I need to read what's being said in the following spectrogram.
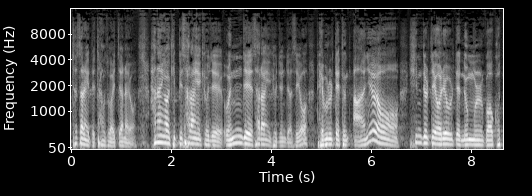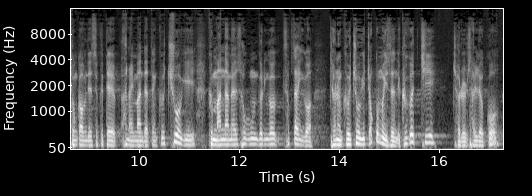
첫사랑일 때 장소가 있잖아요. 하나님과 깊이 사랑의 교제 언제 사랑의 교제인지 아세요? 배부를 때 등 아니에요. 힘들 때 어려울 때 눈물과 고통 가운데서 그때 하나님 만났던 그 추억이 그 만남에 소금그린 거 석상인 거 저는 그 추억이 조금은 있었는데 그것이 저를 살렸고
